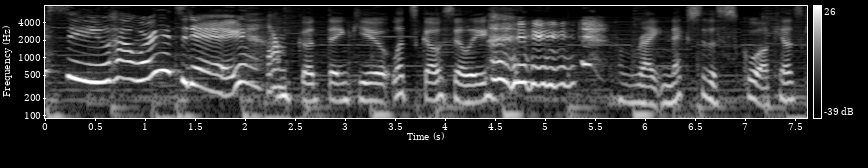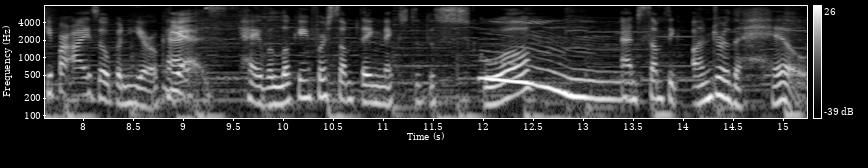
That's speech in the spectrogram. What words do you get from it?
I see you. How are you today? I'm good, thank you. Let's go, silly. All right, next to the school. Okay, let's keep our eyes open here, okay? Yes. Okay, we're looking for something next to the school Hmm. and something under the hill.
